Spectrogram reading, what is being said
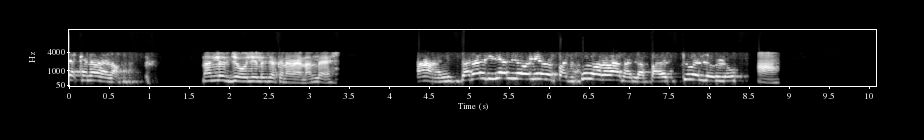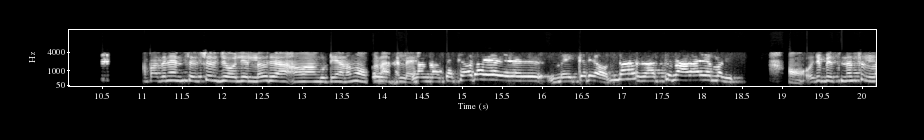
ചെക്കനെ വേണം. നല്ലൊരു ജോലിയുള്ള ചെക്കനെ വേണം അല്ലേ? ആ ഇത്ര വലിയ ജോലി പഠിപ്പ് കുറവാണല്ലോ പഠിച്ചുവല്ലേ ഉള്ളൂ. ആ. അപ്പൊ അതിനനുസരിച്ച് ഒരു ജോലിയുള്ള ഒരു ആൺകുട്ടിയാണ് നോക്കണം അല്ലേ? ബേക്കറിയോ നടത്തുന്ന ആളായാൽ മതി. ഓ ഒരു ബിസിനസ് ഉള്ള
